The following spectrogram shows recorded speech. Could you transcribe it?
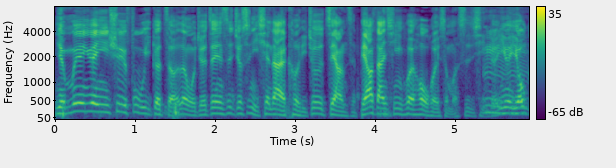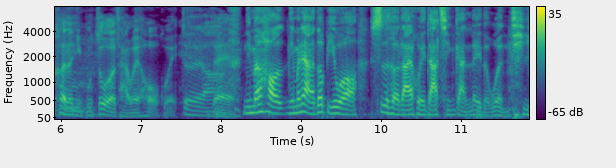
有没有愿意去负一个责任？我觉得这件事就是你现在的课题，就是这样子，不要担心会后悔什么事情的，因为有可能你不做了才会后悔。对啊，对，你们好，你们两个都比我适合来回答情感类的问题。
